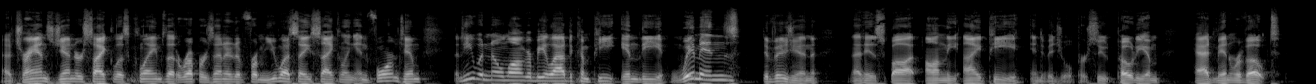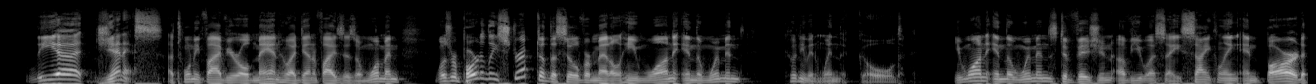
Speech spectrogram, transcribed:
A transgender cyclist claims that a representative from USA Cycling informed him that he would no longer be allowed to compete in the women's division, and that his spot on the IP individual pursuit podium had been revoked. Leah Jenis, a 25 year old man who identifies as a woman, was reportedly stripped of the silver medal he won in the women's. Couldn't even win the gold. He won in the women's division of USA Cycling and barred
